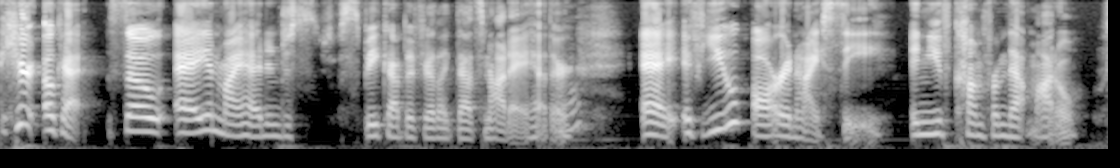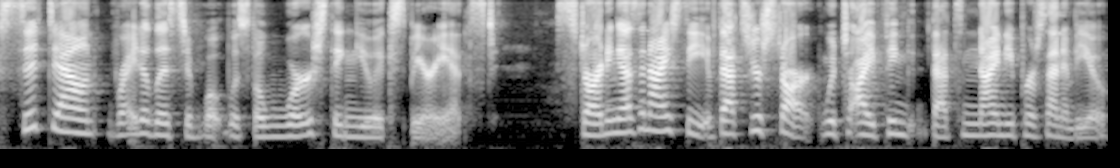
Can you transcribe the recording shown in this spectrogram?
here okay so a in my head and just speak up if you're like that's not a heather a if you are an ic and you've come from that model sit down write a list of what was the worst thing you experienced. Starting as an ic if that's your start which i think that's 90% of you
